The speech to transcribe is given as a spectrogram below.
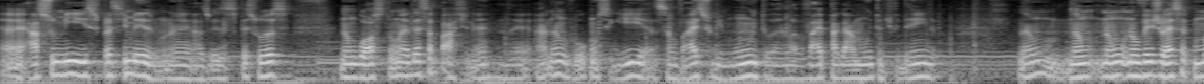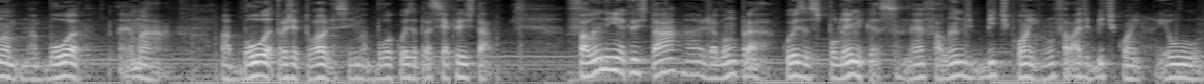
é, assumir isso para si mesmo. Né? Às vezes as pessoas não gostam é dessa parte, né? É, ah, não, vou conseguir, a ação vai subir muito, ela vai pagar muito dividendo. Não, não, não, não vejo essa como uma, uma boa, né? uma, uma boa trajetória, assim, uma boa coisa para se acreditar. Falando em acreditar, ah, já vamos para coisas polêmicas, né? Falando de Bitcoin, vamos falar de Bitcoin. Eu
